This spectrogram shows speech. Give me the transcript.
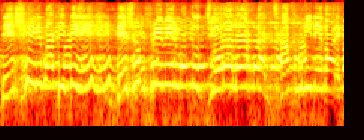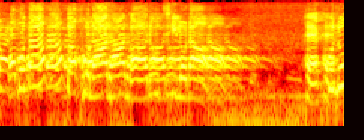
দেশের মাটিতে দেশপ্রেমের মতো জোরালো একটা ঝাঁকুনি দেবার ক্ষমতা তখন আর কারও ছিল না। এখনও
